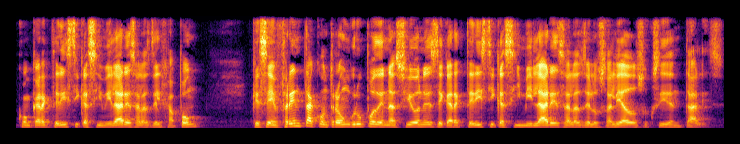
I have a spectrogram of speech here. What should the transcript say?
con características similares a las del Japón, que se enfrenta contra un grupo de naciones de características similares a las de los aliados occidentales.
